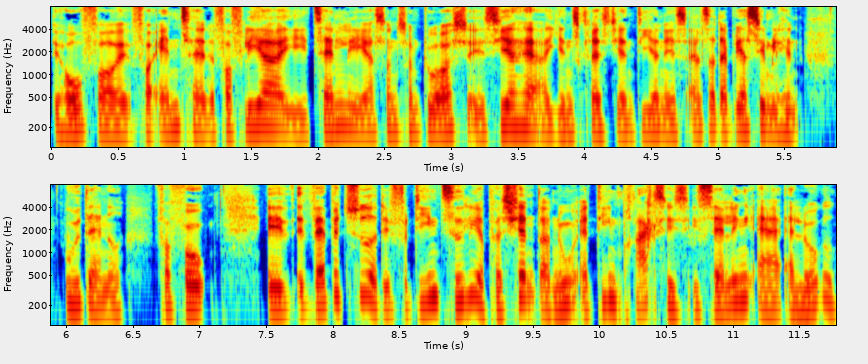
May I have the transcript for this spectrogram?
behov for, øh, for, antal, for flere tandlæger, sådan som du også siger her, Jens Christian Diernes. Altså, der bliver simpelthen uddannet for få. Øh, hvad betyder det for dine tidligere patienter nu, at din praksis i Salling er, er lukket?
